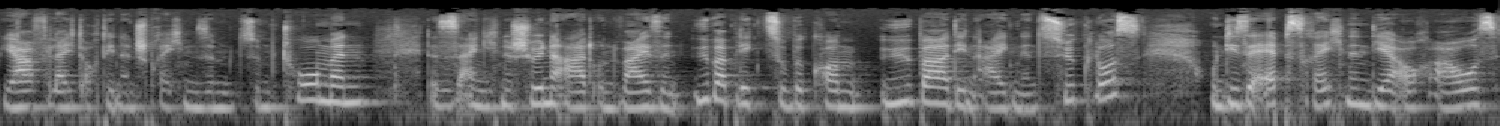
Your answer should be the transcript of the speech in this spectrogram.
ja, vielleicht auch den entsprechenden Symptomen. Das ist eigentlich eine schöne Art und Weise, einen Überblick zu bekommen über den eigenen Zyklus. Und diese Apps rechnen dir auch aus,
